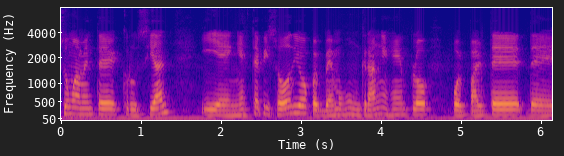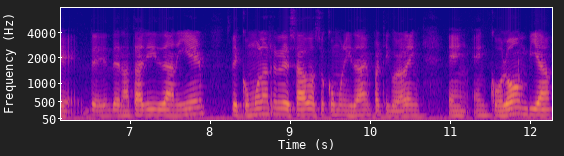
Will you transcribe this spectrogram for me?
sumamente crucial. Y en este episodio pues vemos un gran ejemplo por parte de, de, Natalia y Daniel de cómo han regresado a su comunidad, en particular en, en, en Colombia,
